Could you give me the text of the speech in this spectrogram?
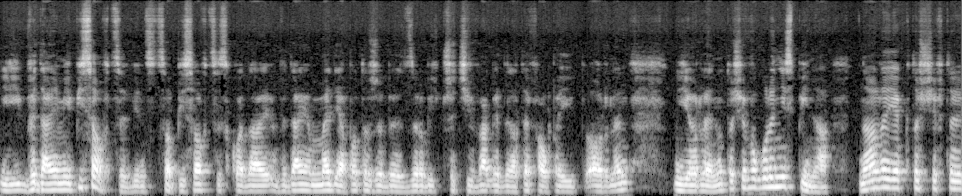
I wydają je pisowcy, więc co, pisowcy składają, wydają media po to, żeby zrobić przeciwwagę dla TVP i Orlen i Orlenu, to się w ogóle nie spina. No ale jak ktoś się w, te,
